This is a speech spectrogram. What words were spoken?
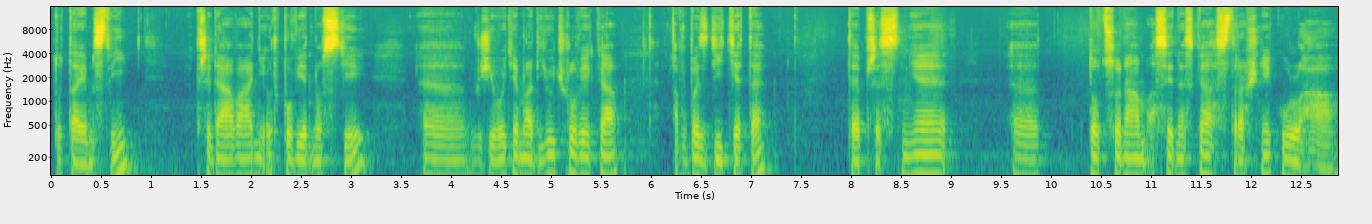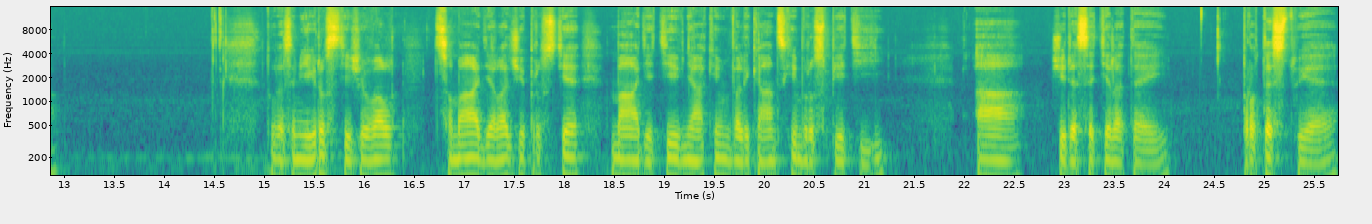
To tajemství předávání odpovědnosti eh, v životě mladého člověka a vůbec dítěte – to je přesně eh, to, co nám asi dneska strašně kulhá. Tuhle jsem někdo stěžoval, co má dělat, že prostě má děti v nějakém velikánském rozpětí a že desetiletý protestuje,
